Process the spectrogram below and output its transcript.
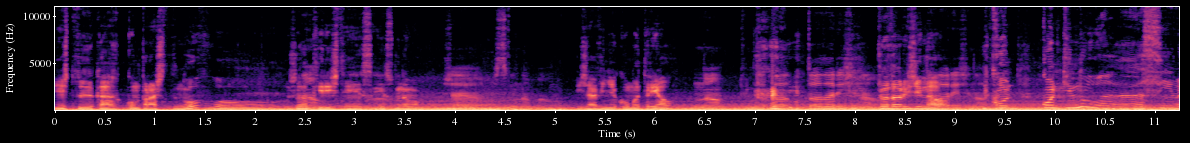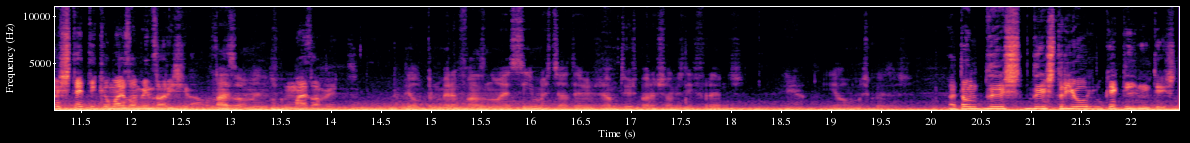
Este carro compraste de novo ou já Não, adquiriste em, em não. segunda mão? Já de segunda mão. E já vinha com material? Não, vinha todo, todo original. Todo original. Todo original. E con- continua assim a estética mais ou menos original. Mais ou menos. Mais ou menos. Pela primeira fase não é assim, mas já, teve, já meti os para-choques diferentes e algumas coisas. Então de, de exterior o que é que lhe meteste?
